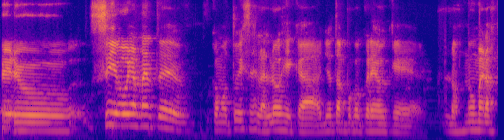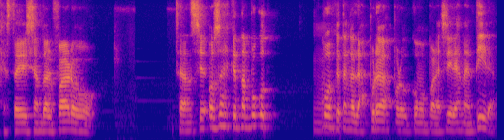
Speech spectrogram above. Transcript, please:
Pero sí, obviamente como tú dices, la lógica, yo tampoco creo que los números que está diciendo Alfaro sean... O sea, es que tampoco tampoco es que tenga las pruebas por- como para decir es mentira.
